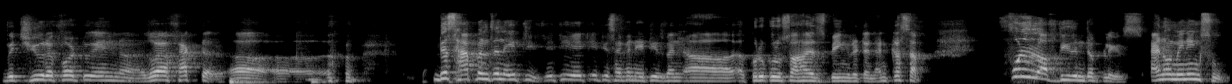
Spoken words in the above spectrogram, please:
which you refer to in uh, Zoya Factor. Uh, uh, this happens in 80s, 88, 87, 80s when uh, Kuru Kuru Swaha is being written and Kasap, full of these interplays. Ano meaning su.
